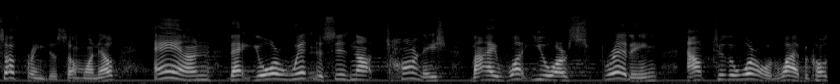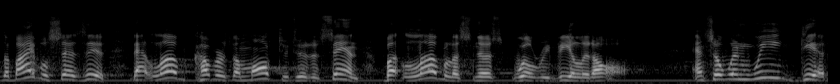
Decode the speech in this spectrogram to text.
suffering to someone else and that your witness is not tarnished by what you are spreading out to the world. Why? Because the Bible says this that love covers the multitude of sin, but lovelessness will reveal it all. And so when we get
